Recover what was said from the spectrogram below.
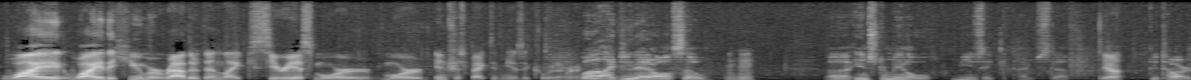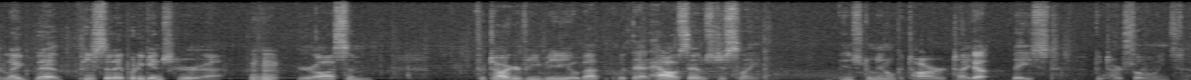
why why the humor rather than like serious more more introspective music or whatever well, I do that also. Mhm. Uh, instrumental music type stuff. yeah Guitar, like that piece that I put against your uh, Mhm. your awesome photography video about with that house. That was just like instrumental guitar type, Yeah. based guitar soloing stuff.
